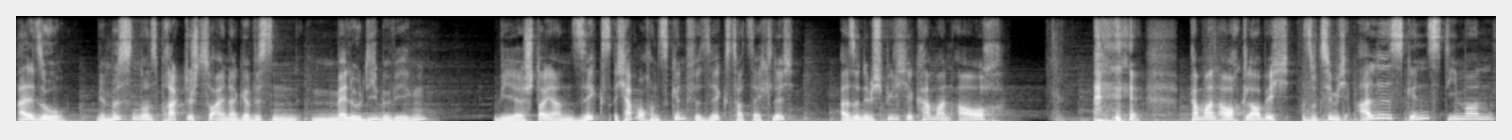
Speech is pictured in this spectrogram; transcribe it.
also, wir müssen uns praktisch zu einer gewissen Melodie bewegen. Wir steuern Six. Ich habe auch einen Skin für Six tatsächlich. Also in dem Spiel hier kann man auch, kann man auch, glaube ich, so ziemlich alle Skins, die man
